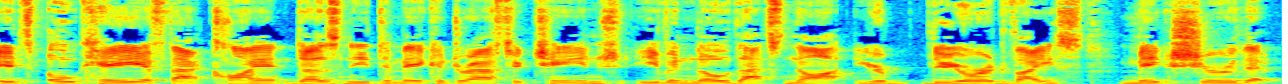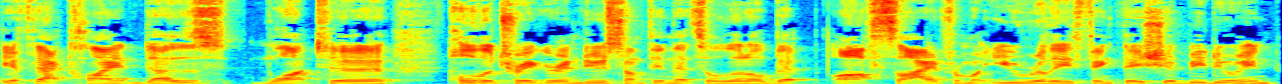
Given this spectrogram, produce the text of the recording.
it's okay if that client does need to make a drastic change, even though that's not your, your advice. Make sure that if that client does want to pull the trigger and do something that's a little bit offside from what you really think they should be doing,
